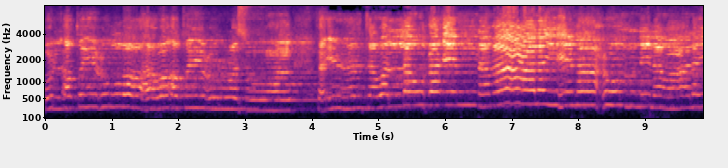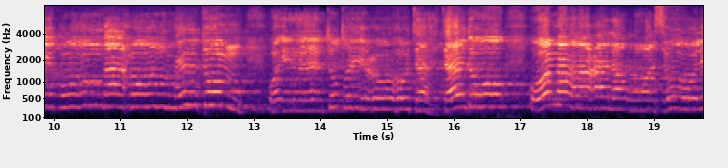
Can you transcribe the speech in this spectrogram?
قل أطيعوا الله وأطيعوا الرسول فإن تولوا فإنما عليه ما حمل وعليكم ما حملتم وإن تطيعوه تهتدوا وما على الرسول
